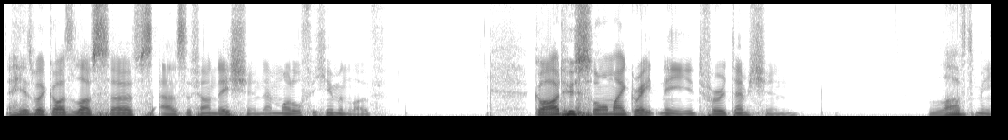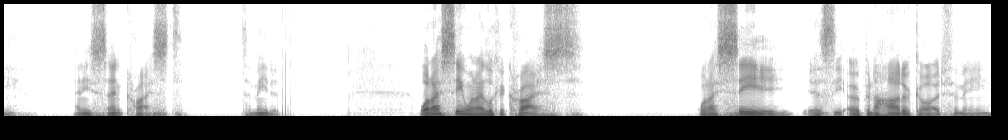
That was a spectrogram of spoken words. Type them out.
And here's where God's love serves as the foundation and model for human love. God, who saw my great need for redemption, loved me and he sent Christ to meet it. What I see when I look at Christ, what I see is the open heart of God for me.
